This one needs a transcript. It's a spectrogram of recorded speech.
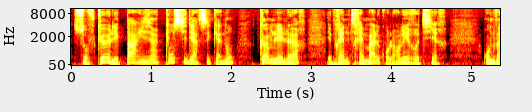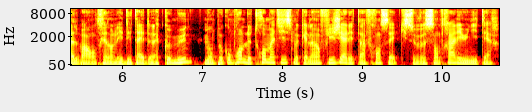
Sauf que les Parisiens considèrent ces canons comme les leurs et prennent très mal qu'on leur les retire. On ne va pas rentrer dans les détails de la commune, mais on peut comprendre le traumatisme qu'elle a infligé à l'État français, qui se veut central et unitaire.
